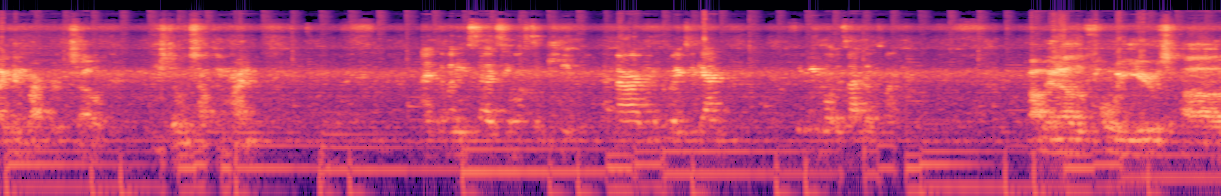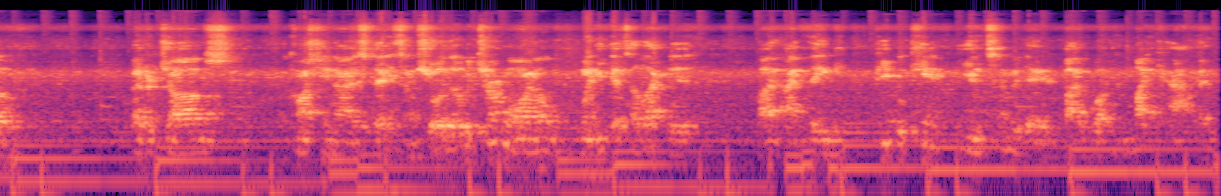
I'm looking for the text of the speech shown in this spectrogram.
like in record. So he's doing something right. And when he says he wants to keep America great again, for you, what does that look like? Probably another four years of better jobs across the United States. I'm sure there'll be turmoil when he gets elected, but I think people can't be intimidated by what might happen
